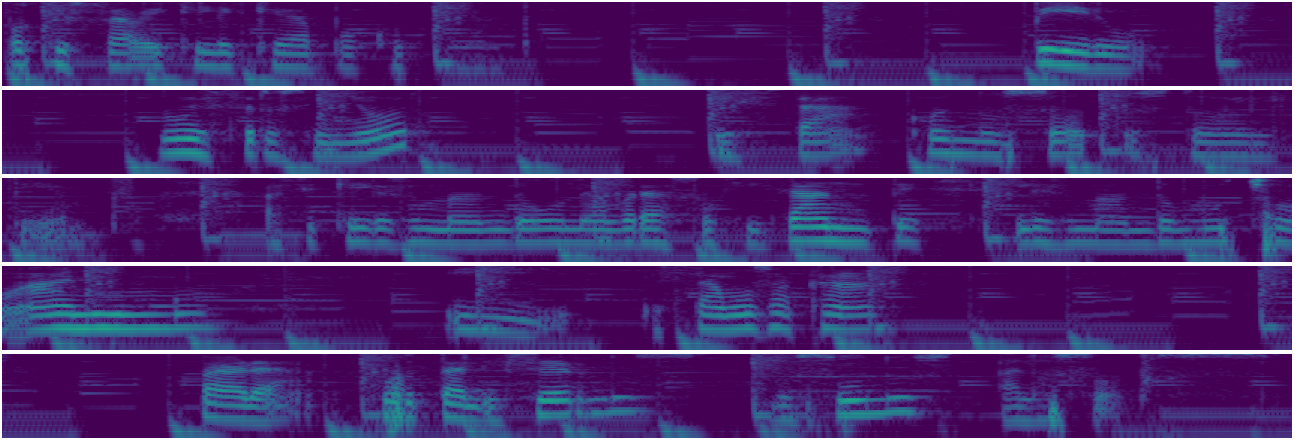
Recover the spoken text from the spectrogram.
porque sabe que le queda poco tiempo. Pero nuestro Señor está con nosotros todo el tiempo. Así que les mando un abrazo gigante, les mando mucho ánimo y estamos acá para fortalecernos los unos a los otros.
